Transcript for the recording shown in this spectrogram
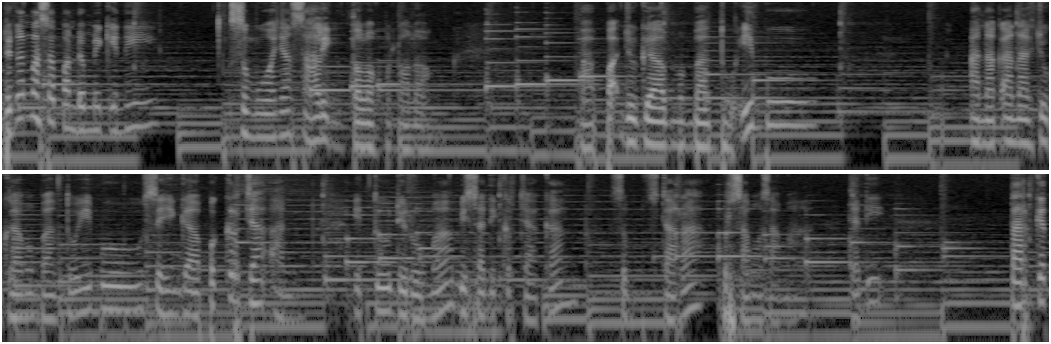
Dengan masa pandemik ini, semuanya saling tolong menolong. Bapak juga membantu ibu, anak-anak juga membantu ibu, sehingga pekerjaan itu di rumah bisa dikerjakan secara bersama-sama. Jadi, target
